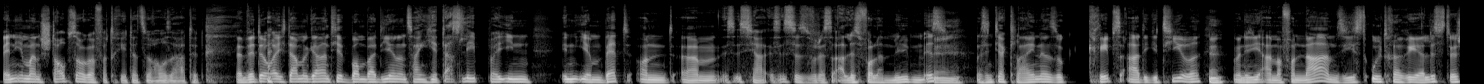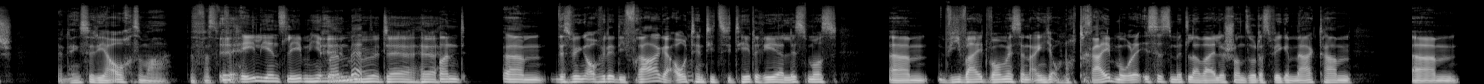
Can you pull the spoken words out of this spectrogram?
Wenn ihr mal einen Staubsaugervertreter zu Hause hattet, dann wird er euch damit garantiert bombardieren und sagen, hier, das lebt bei Ihnen in Ihrem Bett. Und ähm, es ist ja, es ist ja so, dass alles voller Milben ist. Ja. Das sind ja kleine, so krebsartige Tiere. Ja. Wenn du die einmal von nahem siehst, ultra realistisch, dann denkst du dir auch, sag mal, was, was für Aliens leben hier in meinem Bett? Mit der, ja. Und ähm, deswegen auch wieder die Frage, Authentizität, Realismus, ähm, wie weit wollen wir es denn eigentlich auch noch treiben? Oder ist es mittlerweile schon so, dass wir gemerkt haben, ähm,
